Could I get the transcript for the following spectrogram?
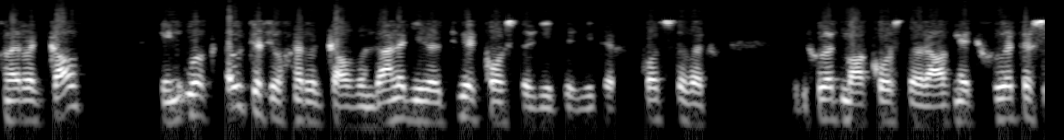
wanneer hulle kalf en ook oud as jy wanneer hulle kalf want dan het jy nou twee koste jy jy het koste wat die groot maak koste raak net groter as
